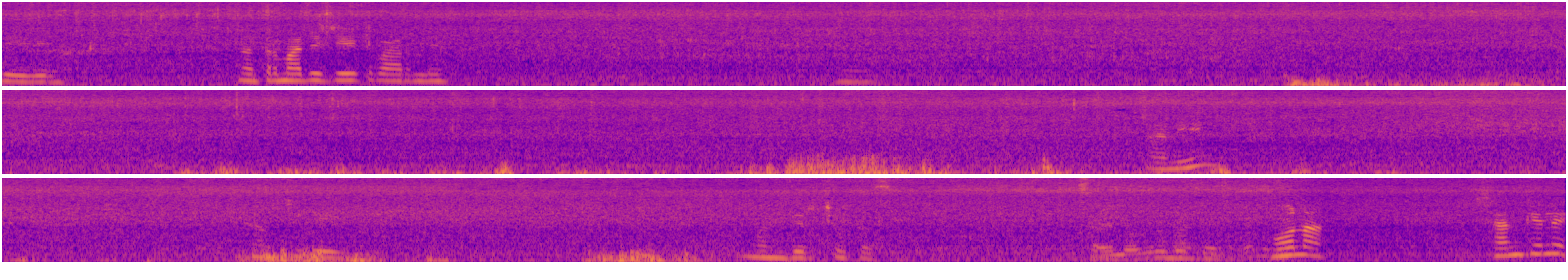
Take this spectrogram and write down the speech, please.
देवीला. नंतर माझे जेठ वारले. आणि ते मंदिर छोटस. हो ना. छान केले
